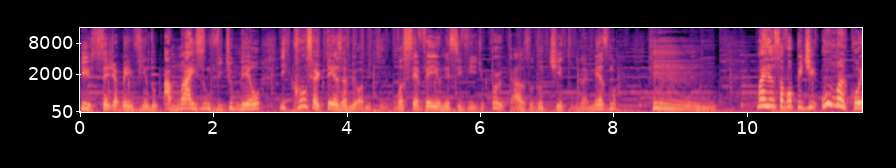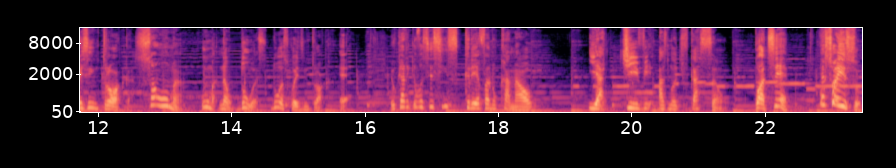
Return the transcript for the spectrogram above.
E seja bem-vindo a mais um vídeo meu. E com certeza, meu amiguinho Você veio nesse vídeo por causa do título, não é mesmo? Hum... Mas eu só vou pedir uma coisa em troca. Só uma. Uma, não, duas. Duas coisas em troca, é Eu quero que você se inscreva no canal e ative as notificações. Pode ser? É só isso,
